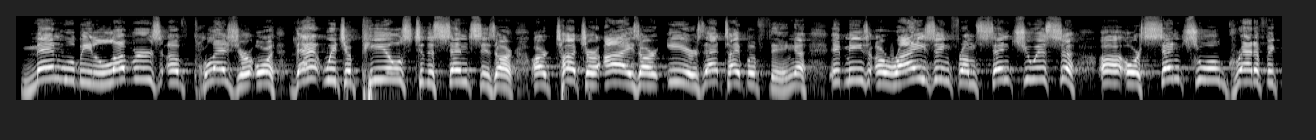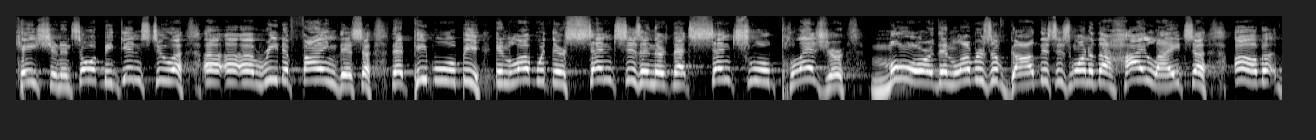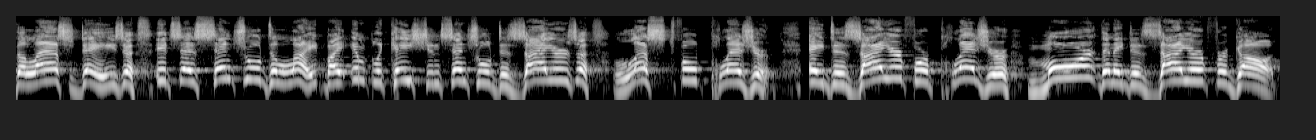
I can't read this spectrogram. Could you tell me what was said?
Men will be lovers of pleasure or that which appeals to the senses, our, our touch, our eyes, our ears, that type of thing. It means arising from sensuous uh, or sensual gratification. And so it begins to uh, uh, uh, uh redefine this that people will be in love with their senses and their, that sensual pleasure more than lovers of God. This is one of the highlights of the last days. It says sensual delight by implication, sensual desires, lustful pleasure a desire for pleasure more than a desire for God.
